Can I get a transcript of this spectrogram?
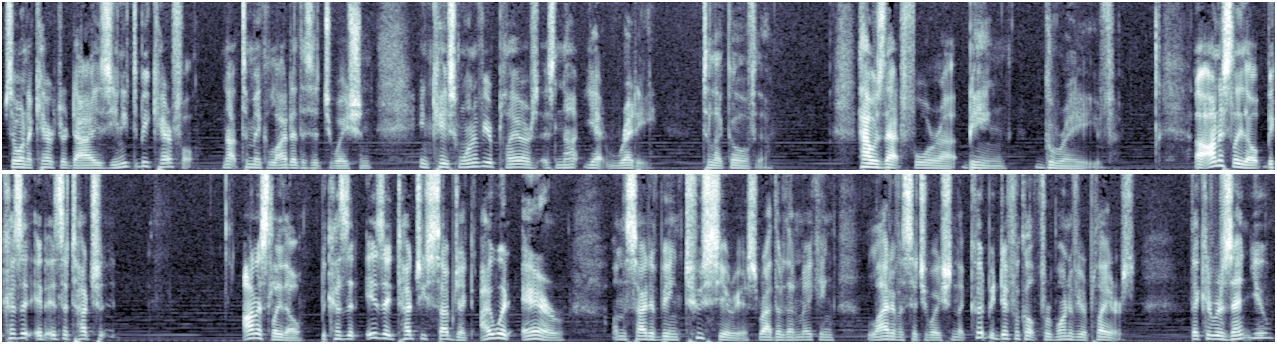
So when a character dies, you need to be careful not to make light of the situation in case one of your players is not yet ready to let go of them. How is that for uh, being grave? Uh, honestly, though, because it, it is a touch. Honestly, though, because it is a touchy subject, I would err on the side of being too serious rather than making light of a situation that could be difficult for one of your players. They could resent you,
